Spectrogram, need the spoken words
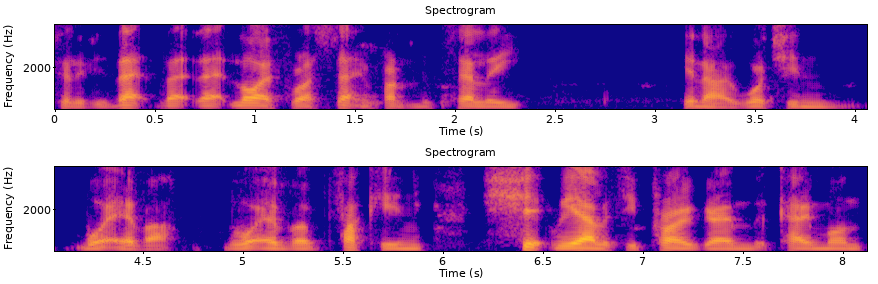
television that that that life where I sat in front of the telly, you know, watching whatever whatever fucking shit reality program that came on.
